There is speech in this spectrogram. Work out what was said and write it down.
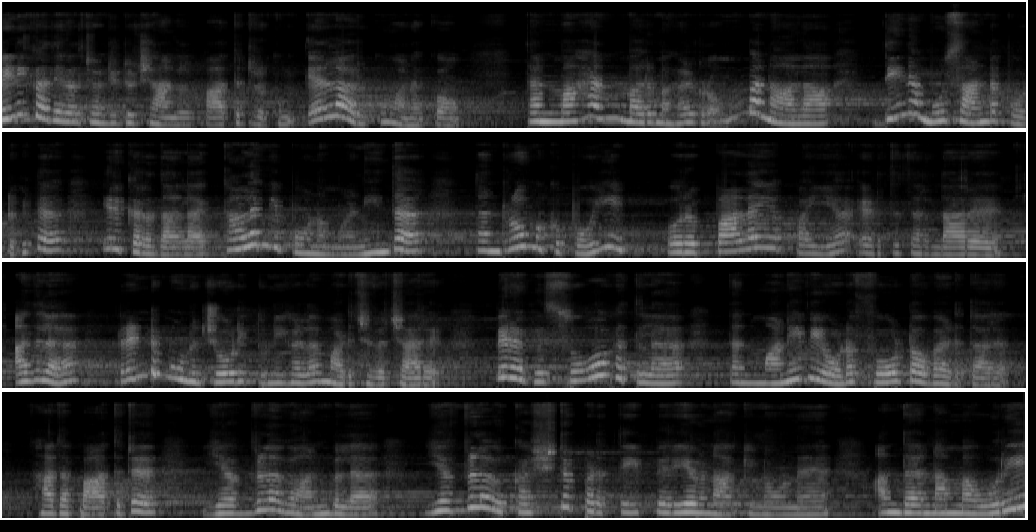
மினி கதைகள் டுவெண்ட்டி டூ சேனல் பார்த்துட்டு இருக்கும் எல்லாருக்கும் வணக்கம். தன் மகன் மருமகள் ரொம்ப நாளாக தினமும் சண்டை போட்டுக்கிட்டு இருக்கிறதால கலங்கி போன மனிதர் தன் ரூமுக்கு போய் ஒரு பழைய பைய எடுத்து திறந்தாரு அதில் ரெண்டு மூணு ஜோடி துணிகளை மடிச்சு வச்சாரு. பிறகு சோகத்தில் தன் மனைவியோட ஃபோட்டோவை எடுத்தாரு. அதை பார்த்துட்டு எவ்வளவு அன்பில் எவ்வளவு கஷ்டப்படுத்தி பெரியவனாக்கினோன்னு அந்த நம்ம ஒரே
